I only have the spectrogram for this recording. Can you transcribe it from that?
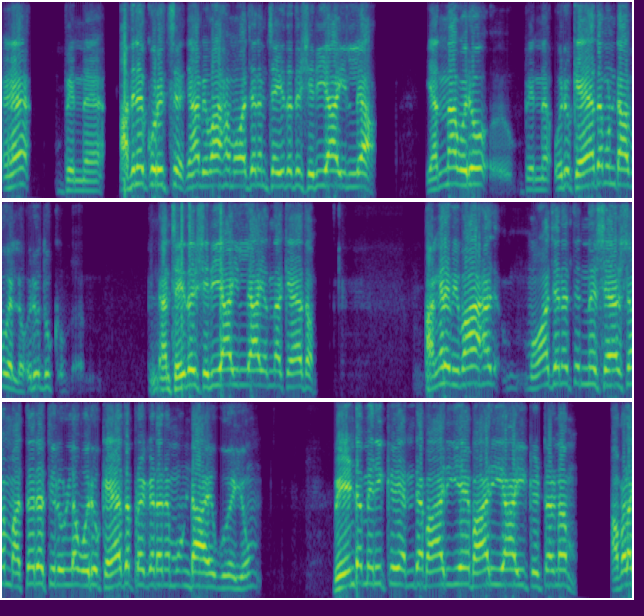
ഏ പിന്നെ അതിനെക്കുറിച്ച് ഞാൻ വിവാഹമോചനം ചെയ്തത് ശരിയായില്ല എന്ന ഒരു പിന്നെ ഒരു ഖേദമുണ്ടാവുമല്ലോ ഒരു ദുഃഖ ഞാൻ ചെയ്തത് ശരിയായില്ല എന്ന ഖേദം. അങ്ങനെ വിവാഹ മോചനത്തിന് ശേഷം അത്തരത്തിലുള്ള ഒരു ഖേദപ്രകടനം ഉണ്ടാകുകയും വീണ്ടും എനിക്ക് എന്റെ ഭാര്യയെ ഭാര്യയായി കിട്ടണം അവളെ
